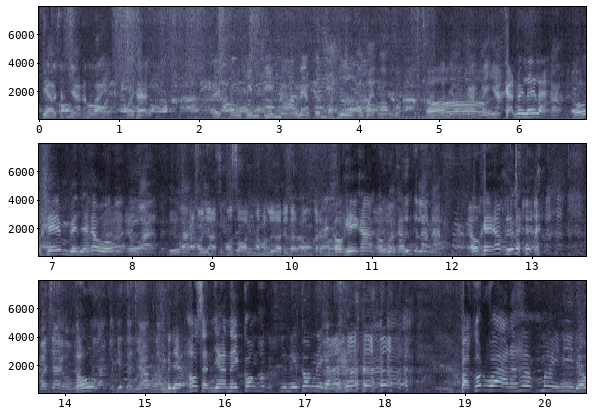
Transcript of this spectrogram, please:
เสียวสัญญากันไว้ฮะไอ้ข้องทีมทีมหนองเนี่ยเป็นแบบคือเอาไม่ออกอ๋อเดี๋ยวกันไม่เหี้ยกันไว้เลยแหละโอเคมันเป็นอย่างครับผมถือว่าถือว่าถ้าเขาญาติสโมสรถ้ามันเหลือเดี๋ยวก็เอาก็ได้โอเคครับขอบคุณครับขึ้นกันแล้วนะโอเคครับคือมาใจผมเขาอยากจะคิดสัญญานะเป็นอย่างเขาสัญญาในกล้องเขาก็คือในกล้องในกัน ปรากฏว่านะฮะไม่นี่เดี๋ยว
